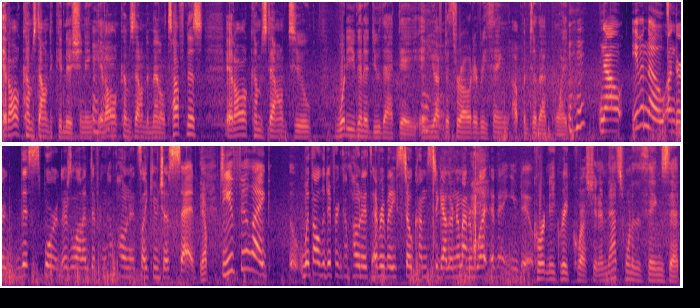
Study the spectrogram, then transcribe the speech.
it all comes down to conditioning. It mm-hmm. all comes down to mental toughness. It all comes down to what are you going to do that day, and you have to throw out everything up until that point. Mm-hmm. Now, even though under this sport there's a lot of different components, like you just said, yep. do you feel like with all the different components, everybody still comes together no matter what event you do? Courtney, great question, and that's one of the things that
